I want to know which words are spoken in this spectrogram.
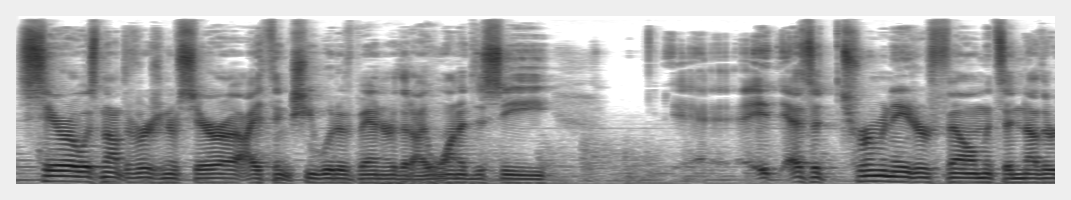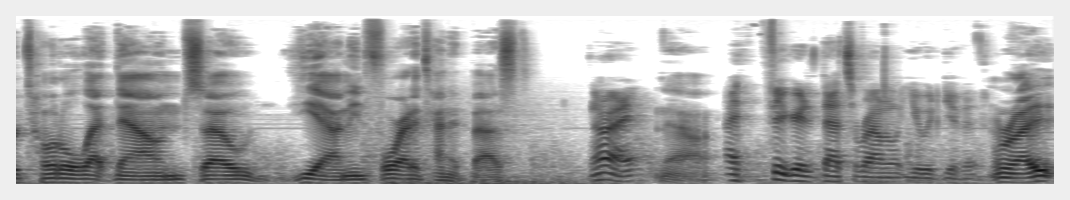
Sarah was not the version of Sarah I think she would have been or that I wanted to see. It, as a Terminator film, it's another total letdown. So, yeah, I mean, 4 out of 10 at best. All right. Yeah. I figured that's around what you would give it. Right?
